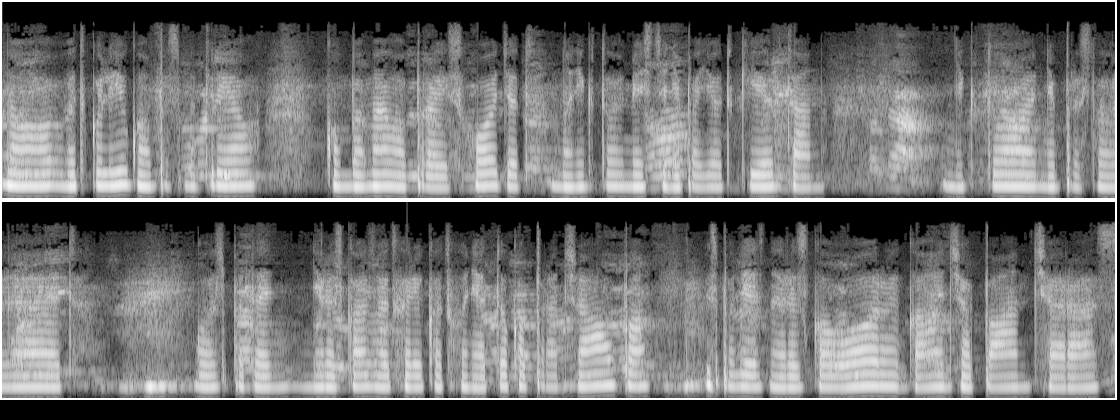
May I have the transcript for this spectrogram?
Но в эту Калигу он посмотрел, Кумбамела происходит, но никто вместе не поет киртан, никто не прославляет Господа, не рассказывает Харикатху, нет только про джалпа, бесполезные разговоры, ганджа, пан, чарас.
